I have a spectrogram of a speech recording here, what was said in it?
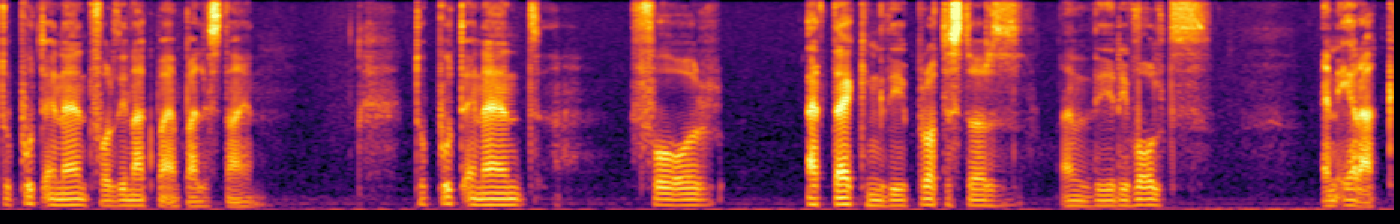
to put an end for the Nakba in Palestine, to put an end for attacking the protesters and the revolts in Iraq,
